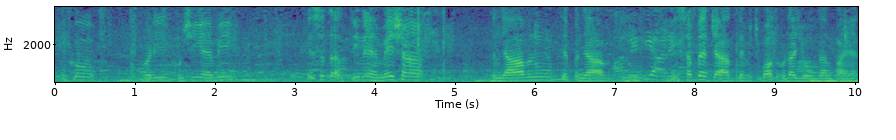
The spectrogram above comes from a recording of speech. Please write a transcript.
ਦੇਖੋ, ਬੜੀ ਖੁਸ਼ੀ ਹੈ ਵੀ ਇਸ ਧਰਤੀ ਨੇ ਹਮੇਸ਼ਾ ਪੰਜਾਬ ਨੂੰ ਤੇ ਪੰਜਾਬ ਨੂੰ ਦੀ ਸੱਭਿਆਚਾਰ ਦੇ ਵਿੱਚ ਬਹੁਤ ਵੱਡਾ ਯੋਗਦਾਨ ਪਾਇਆ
